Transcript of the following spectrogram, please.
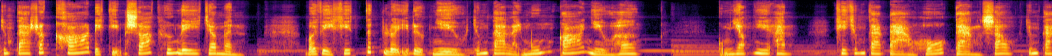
chúng ta rất khó để kiểm soát hướng đi cho mình bởi vì khi tích lũy được nhiều, chúng ta lại muốn có nhiều hơn. Cũng giống như anh, khi chúng ta đào hố càng sâu, chúng ta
